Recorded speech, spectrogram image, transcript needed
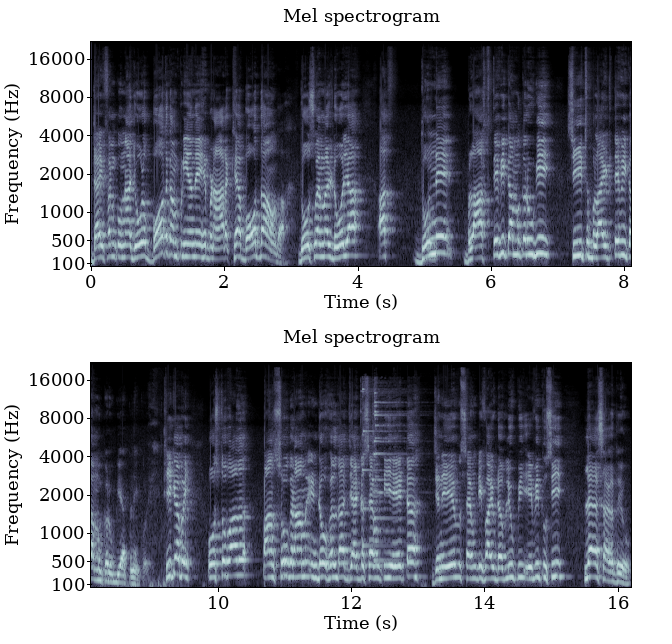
ਡਾਈਫਨ ਕੋਨਾਜੋਲ ਬਹੁਤ ਕੰਪਨੀਆਂ ਨੇ ਇਹ ਬਣਾ ਰੱਖਿਆ, ਬਹੁਤ ਦਾ ਆਉਂਦਾ। 200 ml ਡੋਜ਼ ਆ ਆ ਦੋਨੇ ਬਲਾਸਟ ਤੇ ਵੀ ਕੰਮ ਕਰੂਗੀ ਸੀਥ ਬਲਾਈਟ ਤੇ ਵੀ ਕੰਮ ਕਰੂਗੀ ਆਪਣੇ ਕੋਲੇ। ਠੀਕ ਹੈ ਬਈ? ਉਸ ਤੋਂ ਬਾਅਦ 500 ਗ੍ਰਾਮ ਇੰਡੋਫਿਲ ਦਾ Z78 ਜਨੇਵ 75 WP ਇਹ ਵੀ ਤੁਸੀਂ ਲੈ ਸਕਦੇ ਹੋ।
